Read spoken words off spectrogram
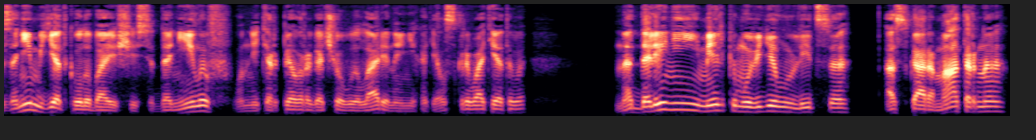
За ним едко улыбающийся Данилов, он не терпел Рогачева и Ларина и не хотел скрывать этого. На отдалении мельком увидел лица Оскара Матерна,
